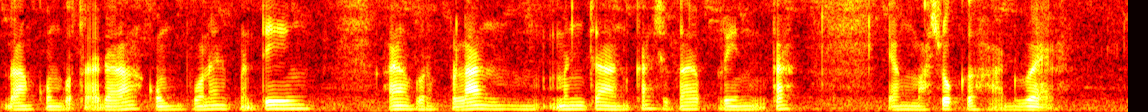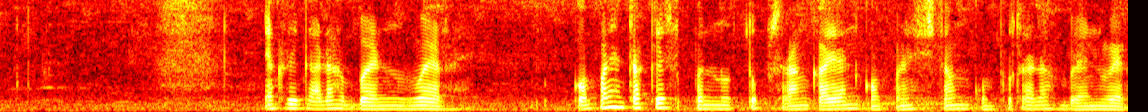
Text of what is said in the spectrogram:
dalam komputer adalah komponen penting karena berperan menjalankan segala perintah yang masuk ke hardware. Yang ketiga adalah brandware. Komponen terakhir penutup serangkaian komponen sistem komputer adalah brandware.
